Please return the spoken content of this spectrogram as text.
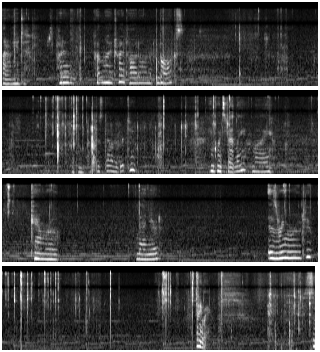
I don't need to just put it put my tripod on the box. I can put this down a bit too. And coincidentally, my camera lanyard is Rimuru too. Anyway, so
